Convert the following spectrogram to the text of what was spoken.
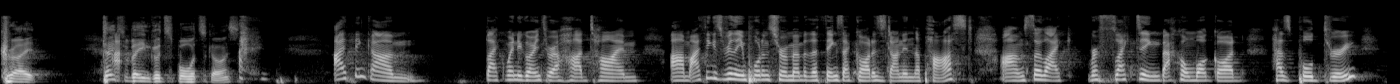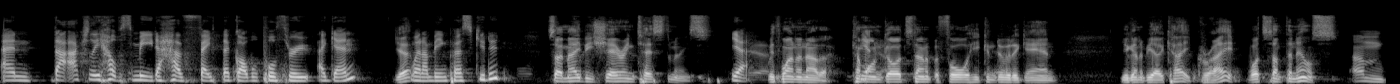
great. Thanks for being good sports, guys. I think, um, like when you're going through a hard time, um, I think it's really important to remember the things that God has done in the past. Um, so like reflecting back on what God has pulled through, and that actually helps me to have faith that God will pull through again Yeah. when I'm being persecuted. So maybe sharing testimonies Yeah. with one another. Come Yeah. on, God's done it before; He can do it again. You're going to be okay. Great. What's something else? Um,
